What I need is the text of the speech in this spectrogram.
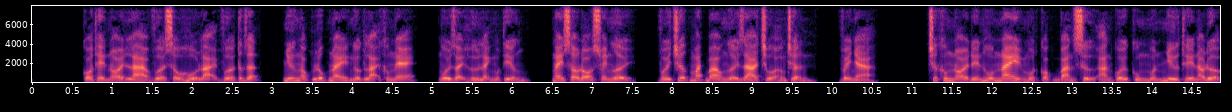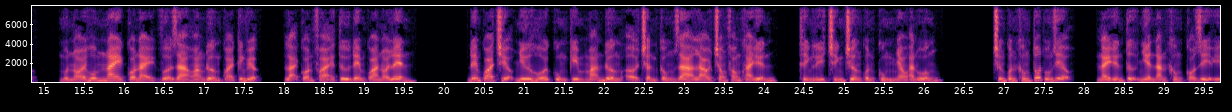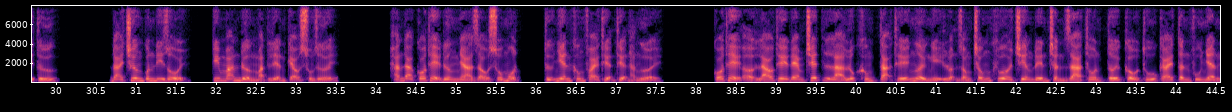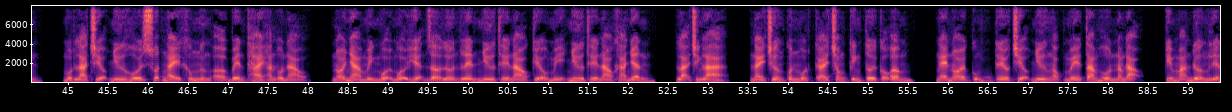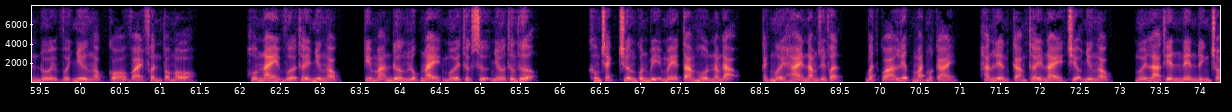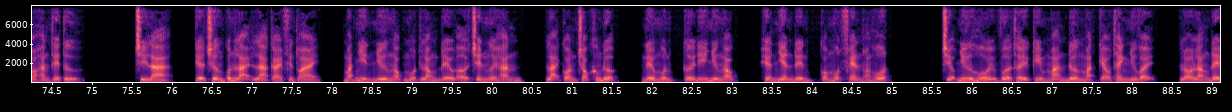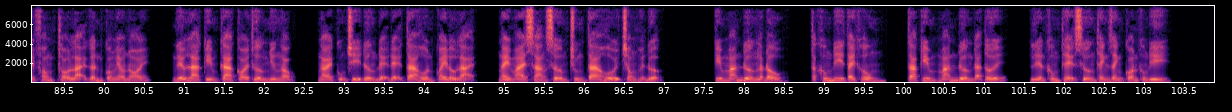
Có thể nói là vừa xấu hổ lại vừa tức giận, Như Ngọc lúc này ngược lại không né, ngồi dậy hư lạnh một tiếng, ngay sau đó xoay người, với trước mắt bao người ra chùa Hồng Trần, về nhà. Chứ không nói đến hôm nay một cọc bàn xử án cuối cùng muốn như thế nào được, muốn nói hôm nay có này vừa ra hoang đường quái kinh việc, lại còn phải từ đêm qua nói lên. Đêm qua triệu như hối cùng kim mãn đường ở Trần Cống ra láo trong phòng khai hiến, thỉnh lý chính trương quân cùng nhau ăn uống. Trương quân không tốt uống rượu, này đến tự nhiên ăn không có gì ý tứ. Đại trương quân đi rồi, kim mãn đường mặt liền kéo xuống dưới. Hắn đã có thể đương nhà giàu số một, tự nhiên không phải thiện thiện hạng người. Có thể ở lão thê đem chết là lúc không tạ thế người nghị luận gióng chống khua chiêng đến trần gia thôn tới cầu thú cái tân phu nhân, một là triệu như hối suốt ngày không ngừng ở bên thai hắn ồn ào, nói nhà mình muội muội hiện giờ lớn lên như thế nào kiểu mỹ như thế nào khả nhân, lại chính là, này trương quân một cái trong kinh tới cậu ấm, nghe nói cũng kêu triệu như ngọc mê tam hồn năm đạo, kim mãn đường liền đối với như ngọc có vài phần tò mò. Hôm nay vừa thấy như ngọc, kim mãn đường lúc này mới thực sự nhớ thương thượng. Không trách trương quân bị mê tam hồn năm đạo, cách 12 năm duyên phận, bất quá liếc mắt một cái, hắn liền cảm thấy này triệu như ngọc, mới là thiên nên đính cho hắn thế tử. Chỉ là, kia trương quân lại là cái phiền thoái, mắt nhìn như ngọc một lòng đều ở trên người hắn, lại còn chọc không được, nếu muốn cưới đi như ngọc, hiển nhiên đến có một phen hoàng hốt. Triệu như hối vừa thấy kim mãn đường mặt kéo thành như vậy, lo lắng đề phòng thò lại gần con eo nói, nếu là kim ca coi thường như ngọc, ngài cũng chỉ đương đệ đệ ta hôn quay đầu lại, ngày mai sáng sớm chúng ta hồi trong huyện được. Kim mãn đường lắc đầu, ta không đi tay không, ta kim mãn đường đã tới, liền không thể sướng thanh danh còn không đi.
